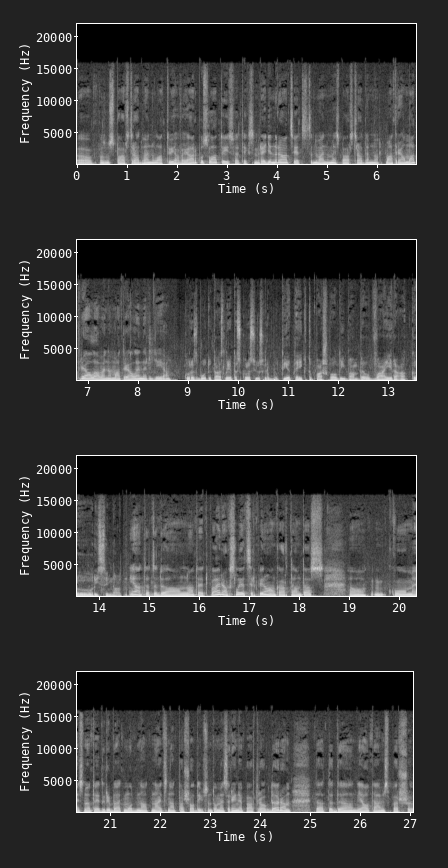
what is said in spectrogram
uz pārstrādi vai nu Latvijā vai ārpus Latvijas, vai, teiksim, reģenerācija, tad vai nu mēs pārstrādājam no materiāla materiālā vai no materiāla enerģijā kuras būtu tās lietas, kuras jūs varbūt ieteiktu pašvaldībām vēl vairāk uh, risināt? Jā, tad, tad uh, noteikti vairākas lietas ir pirmām kārtām tas, uh, ko mēs noteikti gribētu mudināt un aicināt pašvaldības, un to mēs arī nepārtraukti darām. Tā tad jautājums par šo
